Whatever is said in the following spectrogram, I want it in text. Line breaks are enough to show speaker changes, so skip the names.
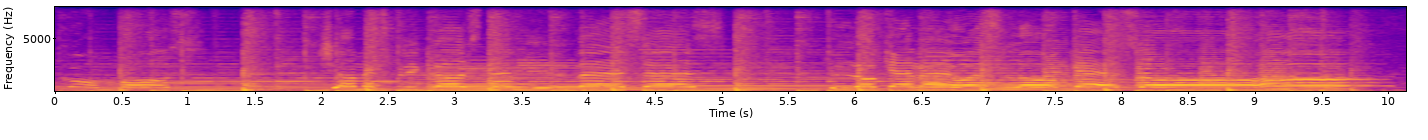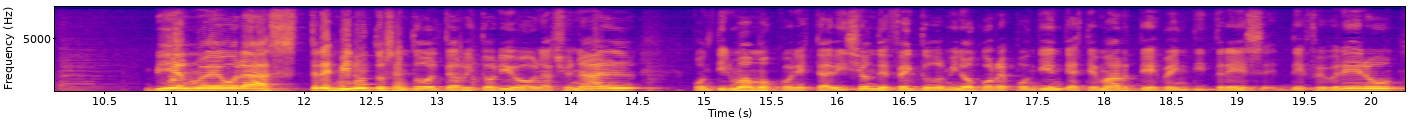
Con vos, ya me explicaste mil veces, lo que veo es lo que soy.
Bien, nueve horas, tres minutos en todo el territorio nacional. Continuamos con esta edición de Efecto Dominó correspondiente a este martes 23 de febrero.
